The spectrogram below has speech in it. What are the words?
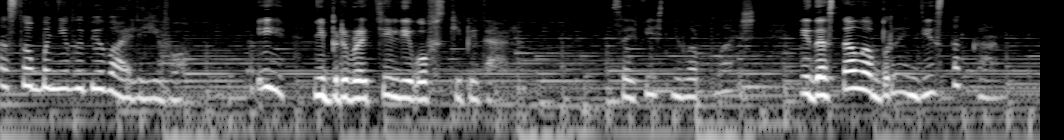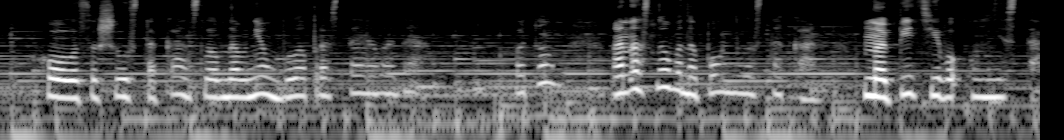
особо не выпивали его и не превратили его в скипидар. Софи сняла плащ и достала бренди и стакан. Холл осушил стакан, словно в нем была простая вода. Потом она снова наполнила стакан, но пить его он не стал.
